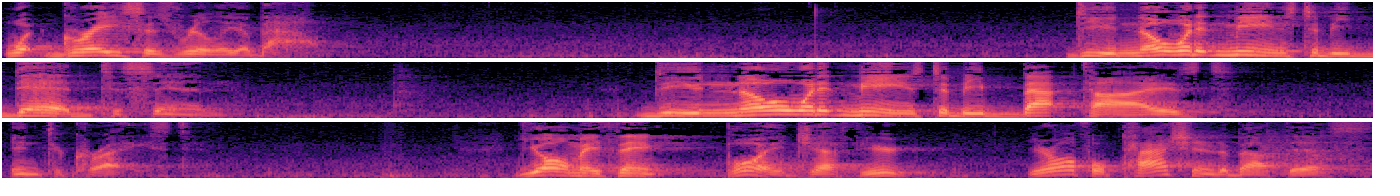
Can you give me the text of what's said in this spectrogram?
what grace is really about? Do you know what it means to be dead to sin? Do you know what it means to be baptized into Christ? You all may think, boy, Jeff, you're, you're awful passionate about this.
